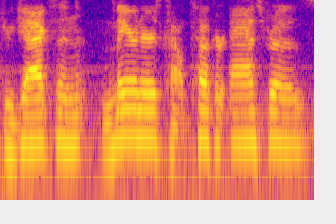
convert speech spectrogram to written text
Drew Jackson Mariners, Kyle Tucker Astros.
